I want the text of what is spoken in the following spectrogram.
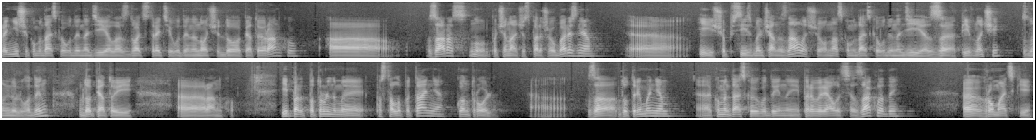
Раніше комендантська година діяла з 23 години ночі до 5 ранку. А зараз, ну, починаючи з 1 березня, і щоб всі змельчани знали, що у нас комендантська година діє з півночі, з 00 годин до 5 е, ранку. І перед патрульними постало питання контролю е, за дотриманням е, комендантської години. Перевірялися заклади е, громадські.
